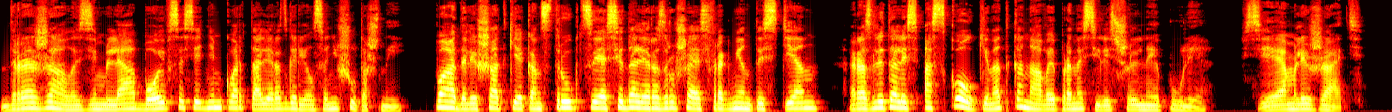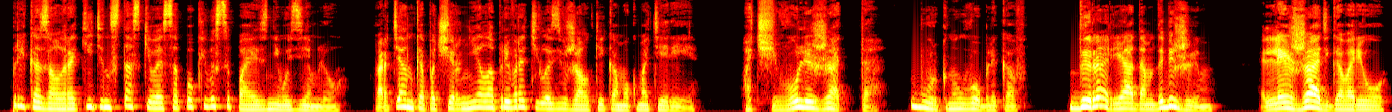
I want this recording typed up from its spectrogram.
Дрожала земля, бой в соседнем квартале разгорелся нешуточный. Падали шаткие конструкции, оседали, разрушаясь фрагменты стен, разлетались осколки, над канавой проносились шальные пули. «Всем лежать!» — приказал Ракитин, стаскивая сапог и высыпая из него землю. Портянка почернела, превратилась в жалкий комок материи. «А чего лежать-то?» — буркнул Вобликов. «Дыра рядом, добежим». «Лежать, говорю.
